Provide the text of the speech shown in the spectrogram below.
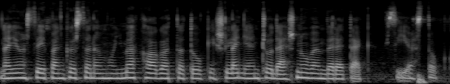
Nagyon szépen köszönöm, hogy meghallgattatok, és legyen csodás novemberetek. Sziasztok!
